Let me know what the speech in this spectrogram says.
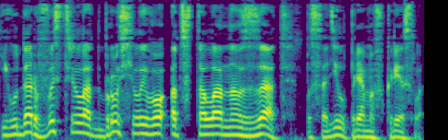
и удар выстрела отбросил его от стола назад, посадил прямо в кресло.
